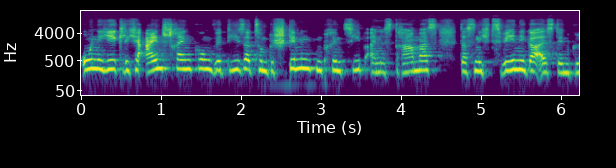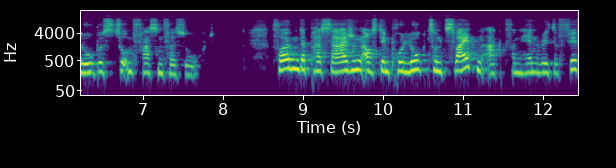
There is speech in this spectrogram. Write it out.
Ohne jegliche Einschränkung wird dieser zum bestimmenden Prinzip eines Dramas, das nichts weniger als den Globus zu umfassen versucht. Folgende Passagen aus dem Prolog zum zweiten Akt von Henry V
